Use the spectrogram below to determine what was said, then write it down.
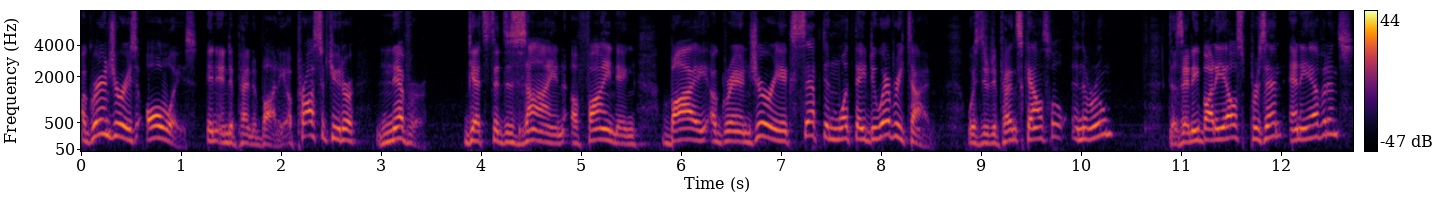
A grand jury is always an independent body. A prosecutor never gets to design a finding by a grand jury except in what they do every time. Was the defense counsel in the room? Does anybody else present any evidence?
